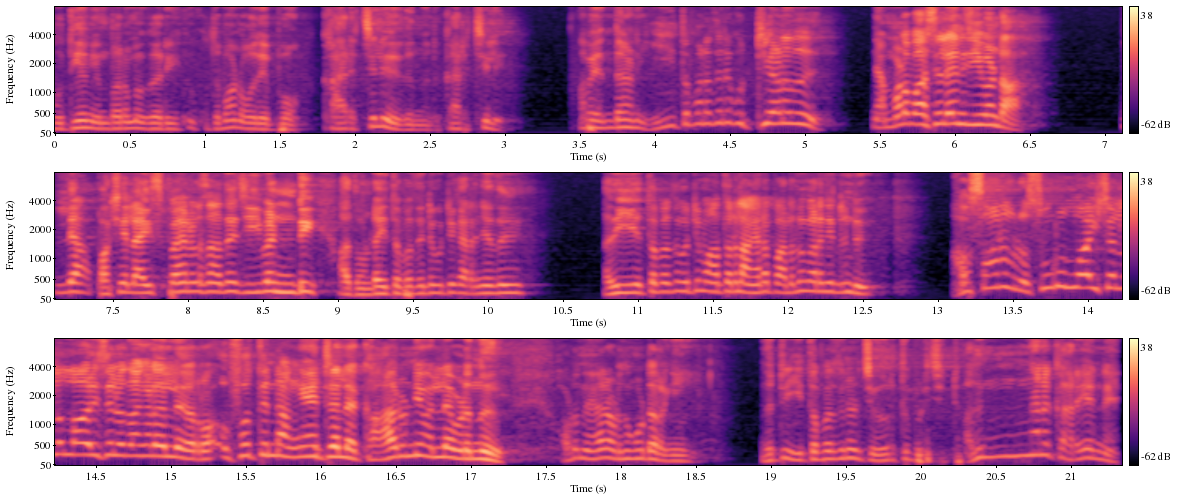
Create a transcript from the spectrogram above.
പുതിയ മെമ്പർമ കയറി കുത്തുമാണ് ഓതിയപ്പോൾ കരച്ചിൽ കേൾക്കുന്നുണ്ട് കരച്ചിൽ അപ്പോൾ എന്താണ്? ഈ തപ്പനത്തിന്റെ കുറ്റിയാണത്. നമ്മളെ ഭാഷയിൽ അതിന് ജീവണ്ട ഇല്ല പക്ഷേ ലൈഫ് സ്പാനുള്ള സാധനം ജീവൻ ഉണ്ട്. അതുകൊണ്ടാണ് ഈത്തപ്പത്തിന്റെ കുറ്റി കരഞ്ഞത്. അത് ഈ ഈത്തപ്പത്തിനെ കുറ്റി മാത്രമല്ല അങ്ങനെ പലതും പറഞ്ഞിട്ടുണ്ട്. അവസാനം അലൈഹി വസല്ലം തങ്ങളല്ലേ റഫത്തിന്റെ അങ്ങേറ്റല്ലേ കാരുണ്യമല്ല ഇവിടുന്ന് അവിടെ നേരെ അവിടെ കൂടെ ഇറങ്ങി. എന്നിട്ട് ഈത്തപ്പത്തിനോട് ചേർത്ത് പിടിച്ചിട്ട്. അതിങ്ങനെ കരയന്നെ.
